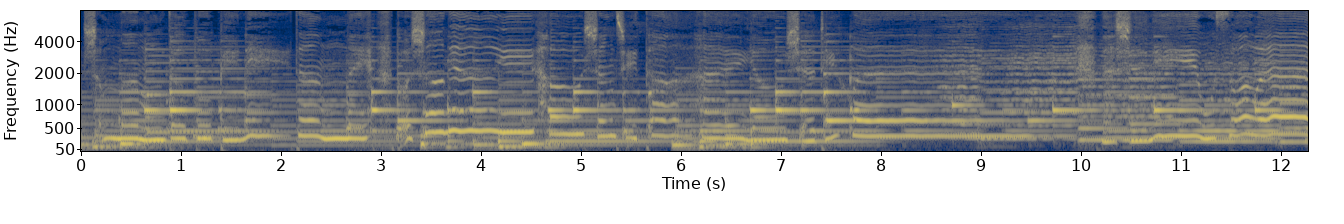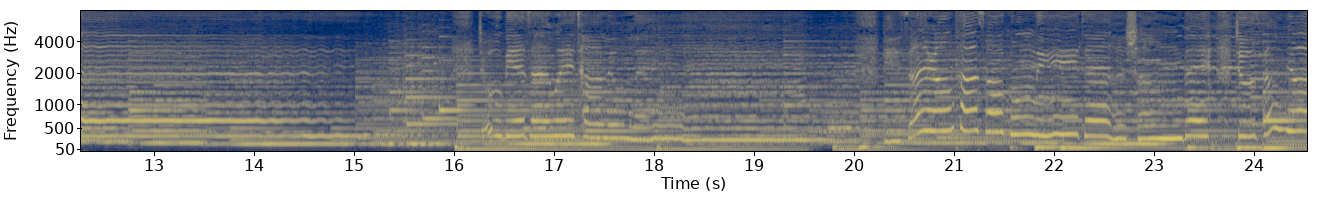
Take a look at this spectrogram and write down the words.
什么梦都不比你的美。多少年别再为他流泪。别再让他操控你的伤悲。就算有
